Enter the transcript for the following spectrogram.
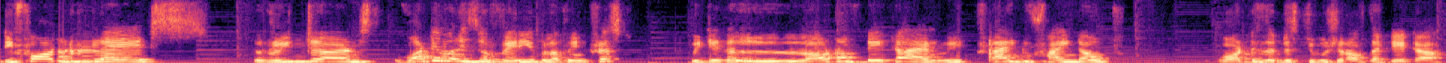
default rates, returns, whatever is a variable of interest. We take a lot of data and we try to find out what is the distribution of the data,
